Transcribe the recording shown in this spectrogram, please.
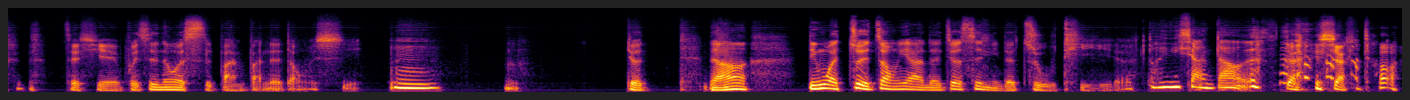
这些不是那么死板板的东西，嗯。就，然后，另外最重要的就是你的主题了。哦，你想到了，对，想到了。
